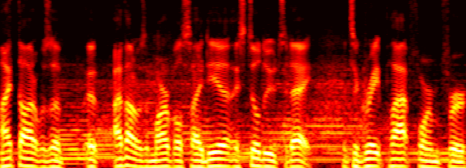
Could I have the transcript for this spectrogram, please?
I thought it was a uh, I thought it was a marvelous idea. I still do today. It's a great platform for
